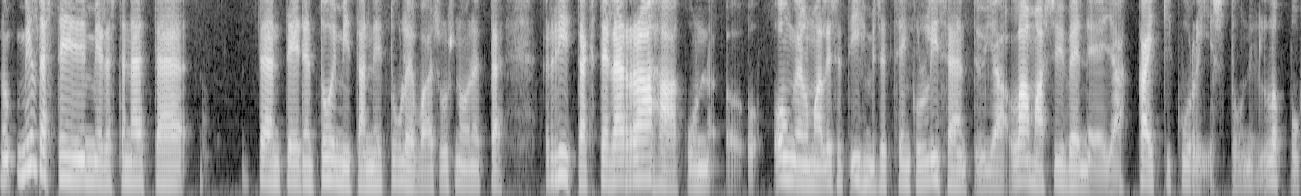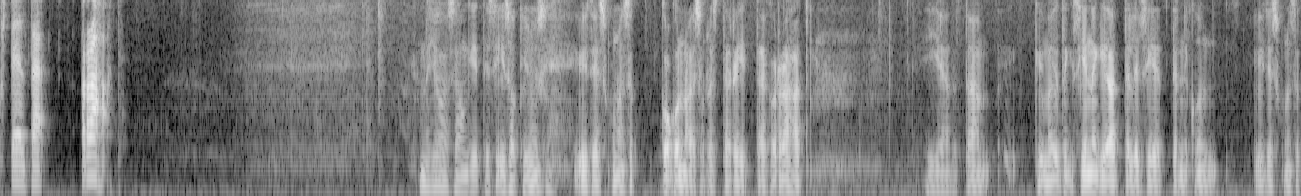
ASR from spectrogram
No miltä teidän mielestä näyttää tämän teidän toimintanne tulevaisuus noin, että riittääkö teillä rahaa, kun ongelmalliset ihmiset sen kun lisääntyy ja lama syvenee ja kaikki kuristuu, niin loppuuko teiltä rahat? No joo, se onkin tietysti iso kysymys yhteiskunnassa kokonaisuudesta, riittääkö rahat. Ja tota, kyllä mä jotenkin siinäkin ajattelisin, että niin kuin yhteiskunnassa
